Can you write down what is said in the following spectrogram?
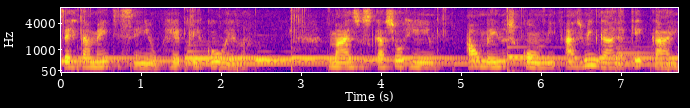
Certamente, Senhor, replicou ela. Mas os cachorrinhos ao menos comem as migalhas que caem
